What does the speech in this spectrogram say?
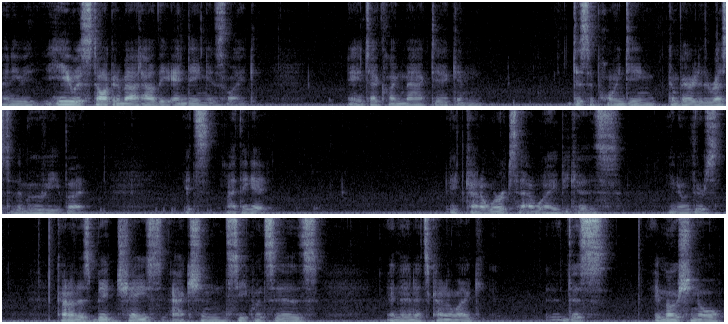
and he he was talking about how the ending is like anticlimactic and disappointing compared to the rest of the movie, but it's I think it it kind of works that way because you know there's kind of this big chase action sequences and then it's kind of like this emotional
